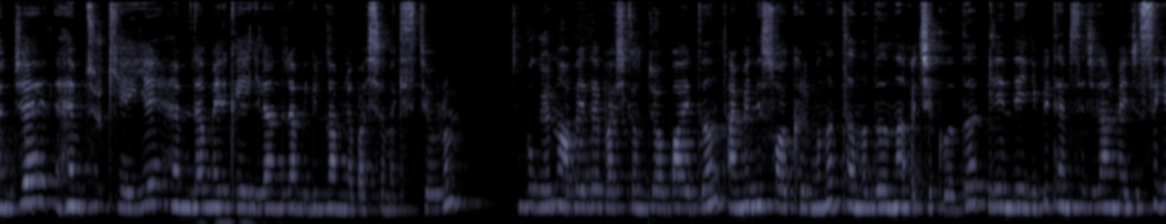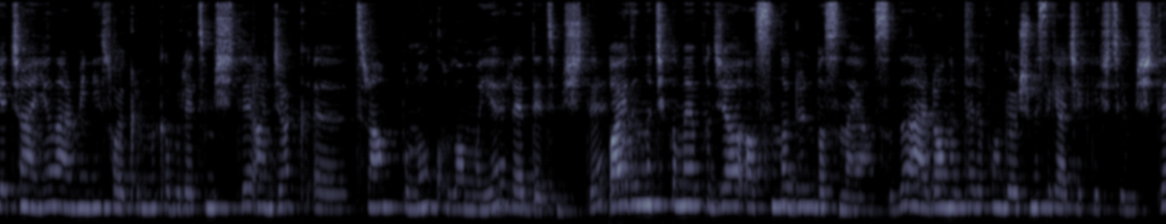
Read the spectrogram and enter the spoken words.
önce hem Türkiye'yi hem de Amerika'yı ilgilendiren bir gündemle başlamak istiyorum. Bugün ABD Başkanı Joe Biden Ermeni soykırımını tanıdığını açıkladı. Bilindiği gibi Temsilciler Meclisi geçen yıl Ermeni soykırımını kabul etmişti ancak e, Trump bunu kullanmayı reddetmişti. Biden'ın açıklama yapacağı aslında dün basına yansıdı. Erdoğan'la bir telefon görüşmesi gerçekleştirmişti.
